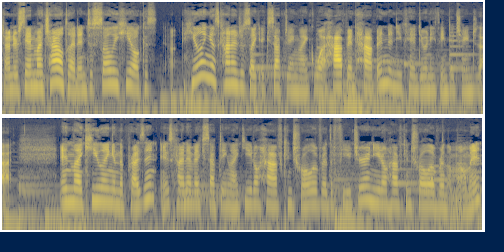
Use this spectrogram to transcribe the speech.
to understand my childhood and to slowly heal cuz uh, healing is kind of just like accepting like what happened happened and you can't do anything to change that. And like healing in the present is kind of accepting like you don't have control over the future and you don't have control over the moment.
